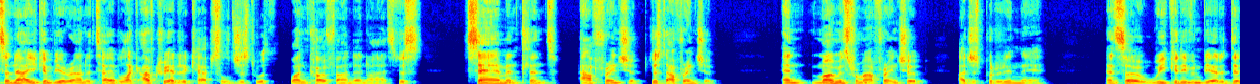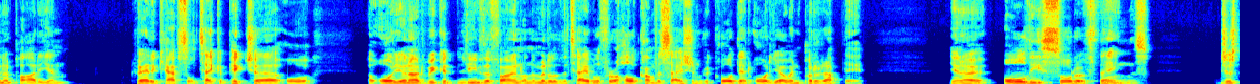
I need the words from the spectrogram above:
so now you can be around a table like i've created a capsule just with one co-founder and i it's just sam and clint our friendship just our friendship and moments from our friendship i just put it in there and so we could even be at a dinner party and create a capsule take a picture or an audio note we could leave the phone on the middle of the table for a whole conversation record that audio and put it up there you know all these sort of things just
